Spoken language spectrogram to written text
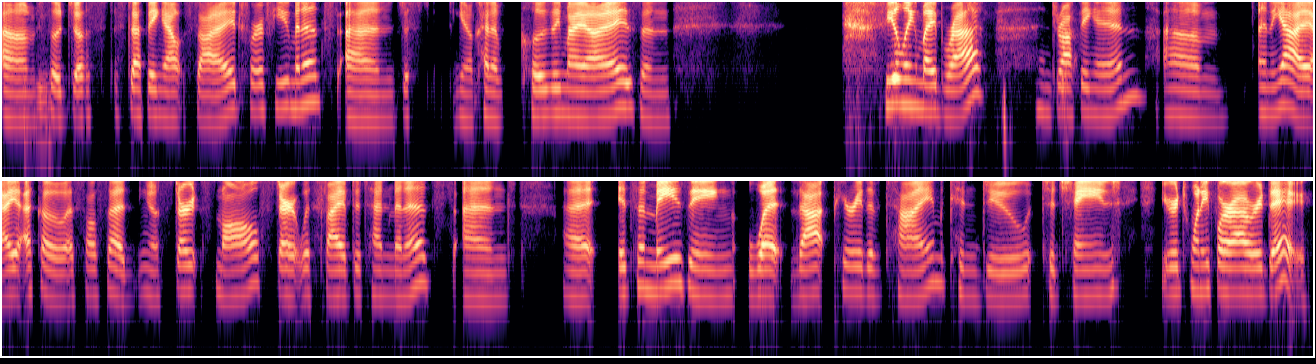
Um, mm-hmm. So just stepping outside for a few minutes and just you know, kind of closing my eyes and feeling my breath and dropping in. Um, and yeah, I, I echo as Saul said. You know, start small. Start with five to ten minutes, and uh, it's amazing what that period of time can do to change your 24-hour day.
